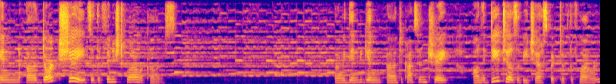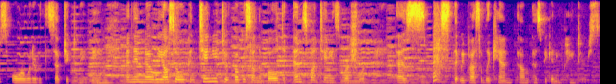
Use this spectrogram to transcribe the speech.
in uh, dark shades of the finished flower colors. Uh, we then begin uh, to concentrate on the details of each aspect of the flowers or whatever the subject may be. And then uh, we also continue to focus on the bold and spontaneous brushwork as best that we possibly can um, as beginning painters.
